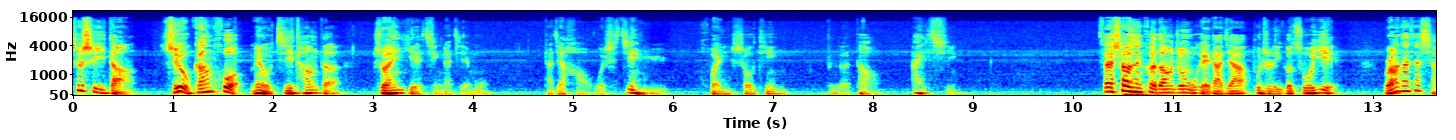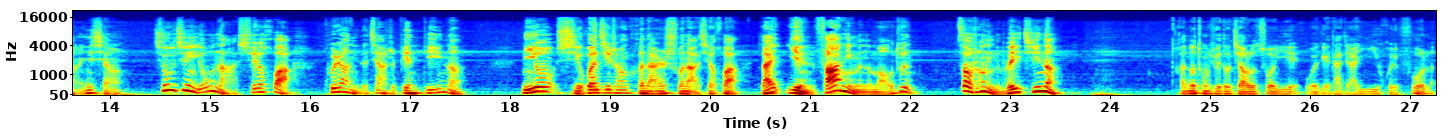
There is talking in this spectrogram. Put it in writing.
这是一档只有干货没有鸡汤的专业情感节目。大家好，我是剑宇，欢迎收听《得到爱情》。在上节课当中，我给大家布置了一个作业，我让大家想一想，究竟有哪些话会让你的价值变低呢？你又喜欢经常和男人说哪些话来引发你们的矛盾，造成你们危机呢？很多同学都交了作业，我也给大家一一回复了。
